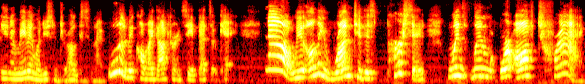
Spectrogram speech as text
you know maybe i'm gonna do some drugs tonight Ooh, let me call my doctor and see if that's okay no, we only run to this person when when we're off track.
